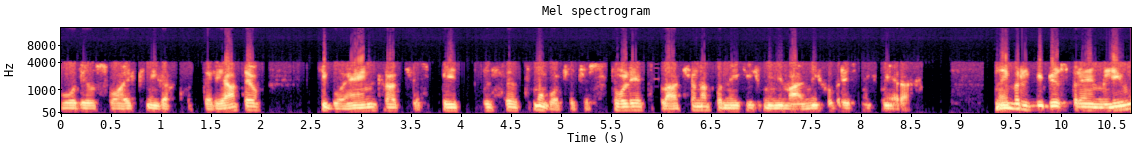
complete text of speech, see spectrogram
vodi v svojih knjigah kot terjatev, ki bo enkrat čez 50, mogoče čez 100 let plačana po nekih minimalnih obrestnih merah. Najbrž bi bil sprejemljiv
